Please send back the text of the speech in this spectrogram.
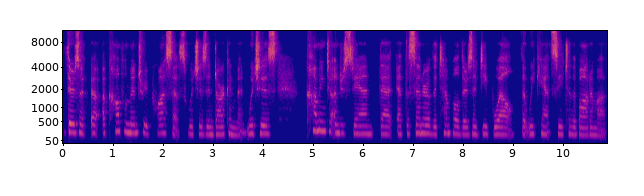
there's a, a complementary process which is endarkenment which is coming to understand that at the center of the temple there's a deep well that we can't see to the bottom of.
